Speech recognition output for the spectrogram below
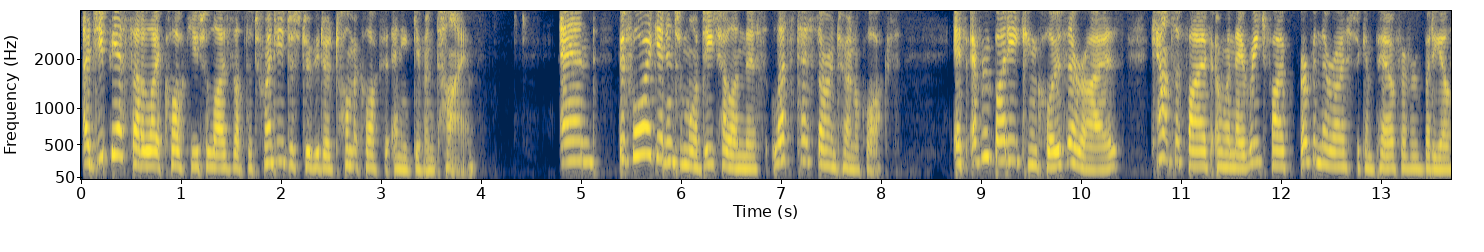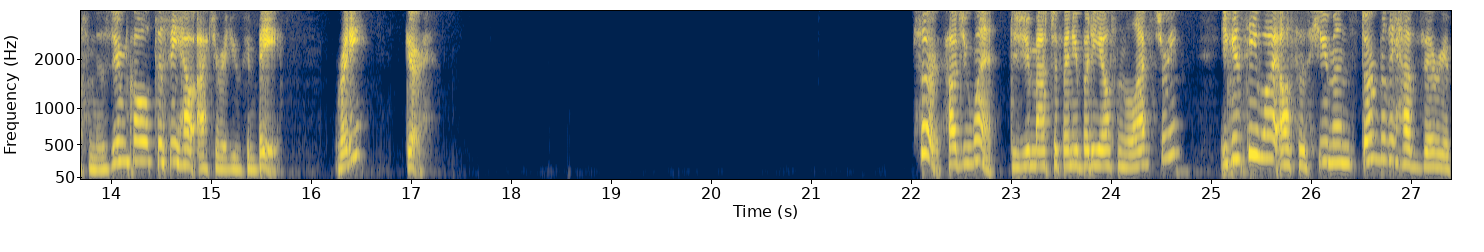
a GPS satellite clock utilizes up to 20 distributed atomic clocks at any given time. And before I get into more detail on this, let's test our internal clocks. If everybody can close their eyes, count to five, and when they reach five, open their eyes to compare with everybody else in the Zoom call to see how accurate you can be. Ready? Go. So, how'd you went? Did you match with anybody else in the live stream? You can see why us as humans don't really have very,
